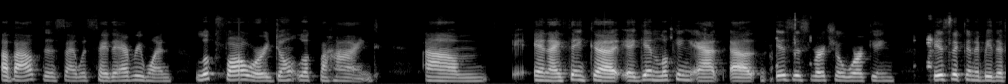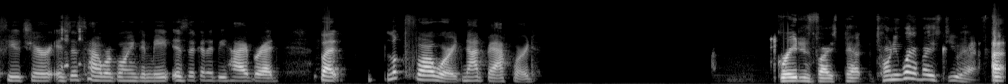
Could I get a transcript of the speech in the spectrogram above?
about this, I would say to everyone look forward, don't look behind. Um, and I think, uh, again, looking at uh, is this virtual working? Is it going to be the future? Is this how we're going to meet? Is it going to be hybrid? But look forward, not backward. Great advice, Pat. Tony, what advice do you have? I,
